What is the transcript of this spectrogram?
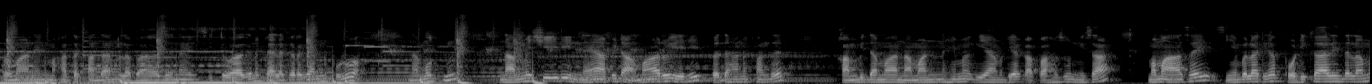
ප්‍රමාණයෙන් මහත කඳන් ලබාගෙන සිටවාගෙන පැළකරගන්න පුළුවන්. නමුත් නම්ම ශීලී නෑ. අපිට අමාරු එහි ප්‍රධාන කඳ කම්බි දමා නමන්න හෙම ගියාමටියක් අපහසු නිසා මම ආසයි සියඹලා ටික පොඩි කාලින්දලම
